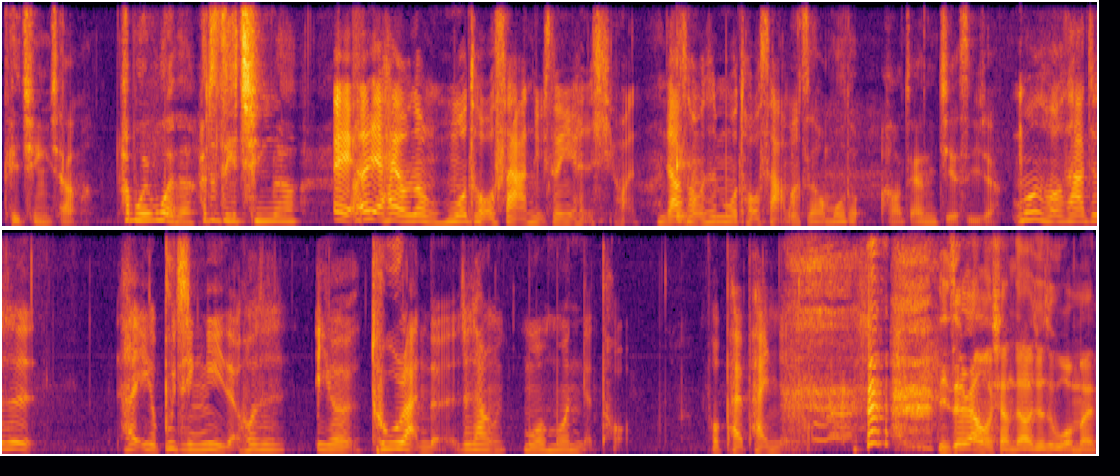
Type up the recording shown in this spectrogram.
可以亲一下吗？他不会问啊，他就直接亲啊。哎、而且还有那种摸头杀，女生也很喜欢。你知道什么是摸头杀吗？我知道摸头，好，怎样你解释一下？摸头杀就是他一个不经意的，或是一个突然的，就像摸摸你的头，或拍拍你的头。你这让我想到，就是我们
